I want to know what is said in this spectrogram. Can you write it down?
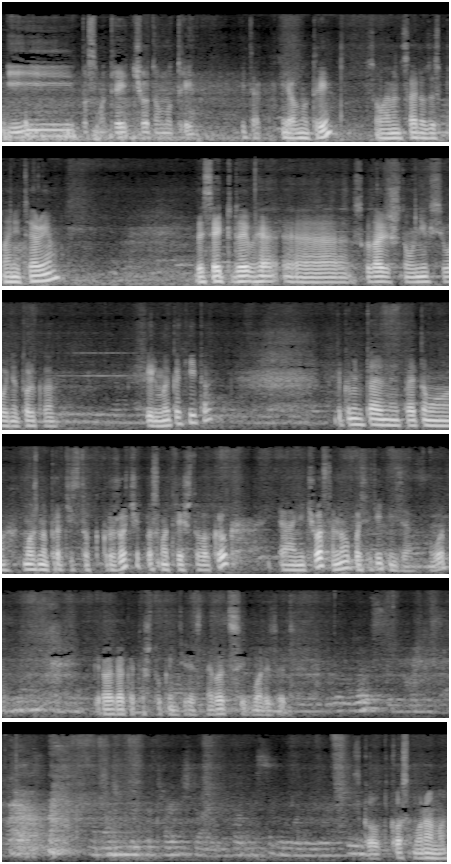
и посмотреть, что там внутри. Итак, я внутри. So I'm inside of this planetarium. They say today э, сказали, что у них сегодня только фильмы какие-то документальные, поэтому можно пройти только кружочек, посмотреть, что вокруг, а ничего остального посетить нельзя. Вот первая какая-то штука интересная. Let's see what is it. It's called Cosmorama.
